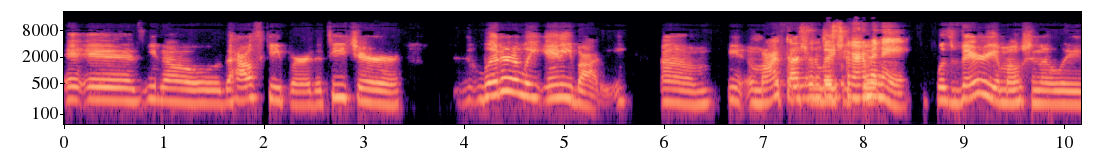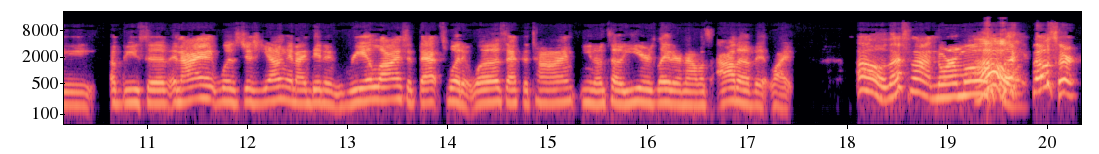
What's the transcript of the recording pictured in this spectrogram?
It is, you know, the housekeeper, the teacher, literally anybody. Um, you know, my it first relationship discriminate. was very emotionally abusive, and I was just young and I didn't realize that that's what it was at the time. You know, until years later, and I was out of it. Like, oh, that's not normal. Oh. Like, those are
